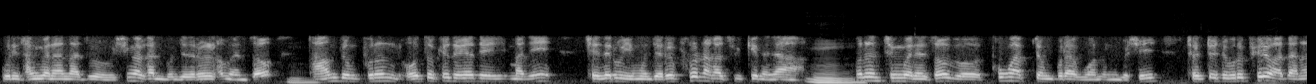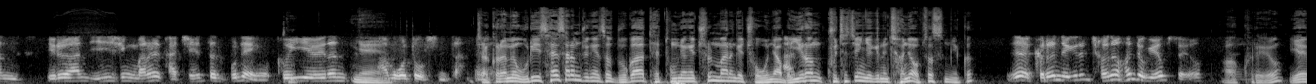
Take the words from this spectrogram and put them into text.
우리 당면한 아주 심각한 문제들을 하면서 다음 정부는 어떻게 돼야 되만이 제대로 이 문제를 풀어나갈 수 있겠느냐 음. 하는 측면에서 그 통합 정부라고 하는 것이 절대적으로 필요하다는 이러한 인식만을 같이 했던 뿐이에요. 그 이외에는 예. 아무것도 없습니다. 자, 예. 그러면 우리 세 사람 중에서 누가 대통령에 출마하는 게 좋으냐, 뭐 이런 구체적인 얘기는 전혀 없었습니까? 예, 그런 얘기는 전혀 한 적이 없어요. 아, 그래요? 예,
